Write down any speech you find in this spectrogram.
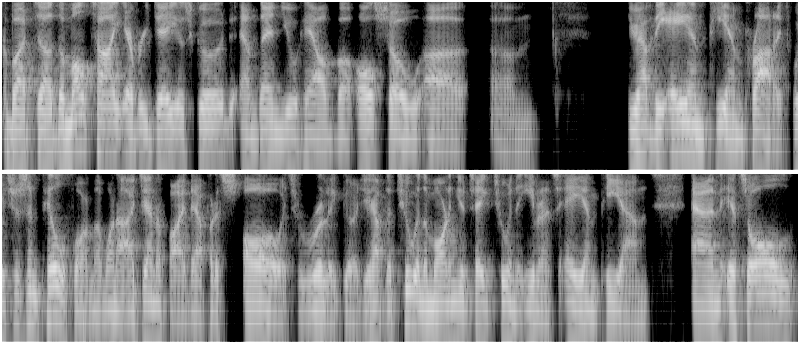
but uh, the multi every day is good and then you have uh, also uh, um, you have the AM/PM product, which is in pill form. I want to identify that, but it's oh, it's really good. You have the two in the morning, you take two in the evening. It's AM/PM, and it's all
